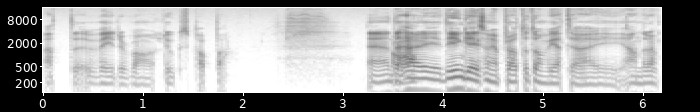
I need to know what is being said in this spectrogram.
att eh, Vader var Lukes pappa. Eh, Det här är, det är en grej som jag pratat om vet jag i andra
